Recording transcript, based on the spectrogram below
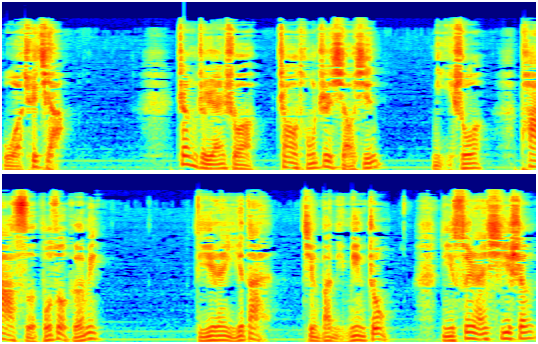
我去抢。”政治员说：“赵同志小心。”你说：“怕死不做革命。”敌人一旦竟把你命中，你虽然牺牲，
